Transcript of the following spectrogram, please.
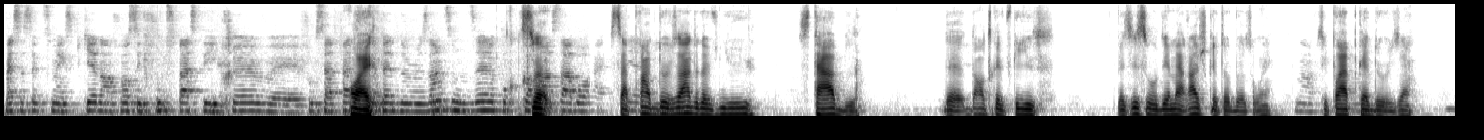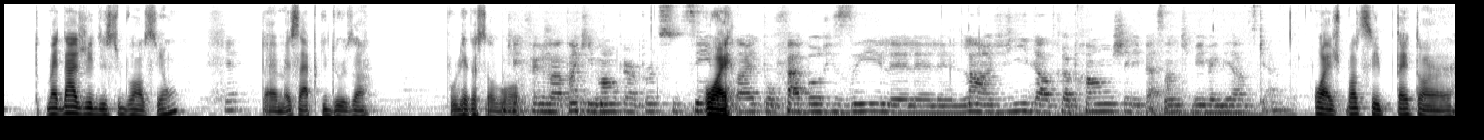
Ben, c'est ça que tu m'expliquais. Dans le fond, c'est qu'il faut que tu fasses tes preuves. Il faut que ça fasse Ouais. peut-être deux ans, tu me disais, là, pour Ça- commencer à avoir accès. Ça prend deux ans de revenus stables de- d'entreprise. Mais c'est au démarrage que tu as besoin. C'est pas après deux ans. Donc maintenant, j'ai des subventions, euh, mais ça a pris deux ans pour les recevoir. OK. Fait que j'entends qu'il manque un peu de soutien Ouais. peut-être pour favoriser le- le- le- l'envie d'entreprendre chez les personnes qui vivent avec des handicaps. Ouais, je pense que c'est peut-être un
